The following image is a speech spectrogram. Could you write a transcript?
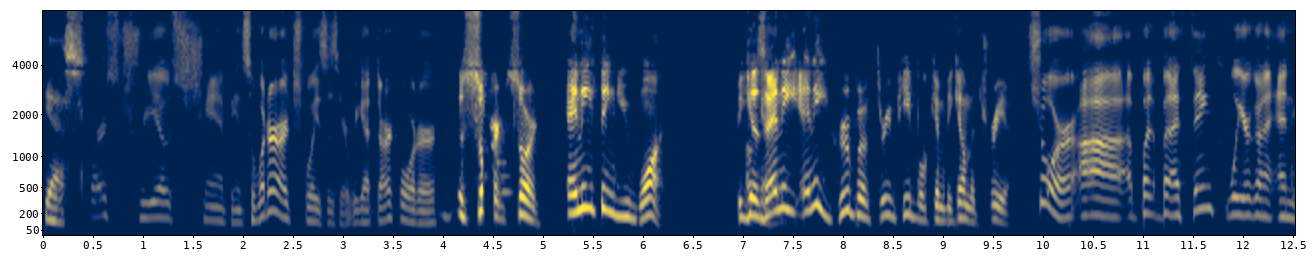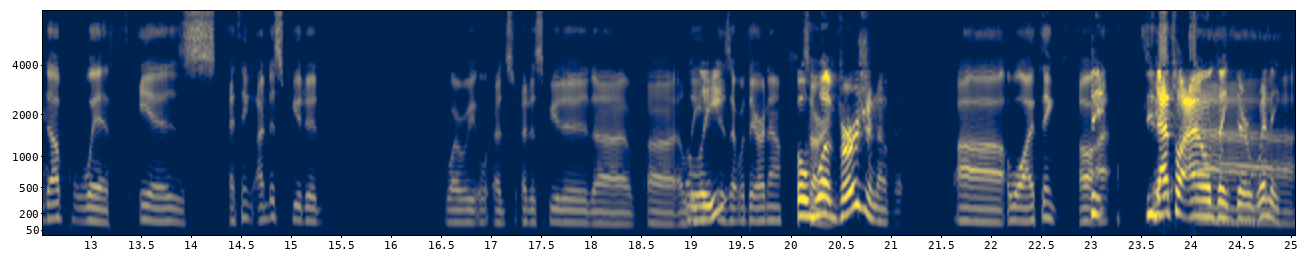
Yes. First trios champion. So what are our choices here? We got Dark Order. Sword, sword, anything you want, because Okay. any any group of three people can become a trio. Sure, uh, but but I think what you're going to end up with is I think undisputed. Where we undisputed uh, uh, elite. Elite? is that what they are now? But Sorry. what version of it? Uh, well, I think. Uh, See, I- See, that's why I don't think they're winning. Uh,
